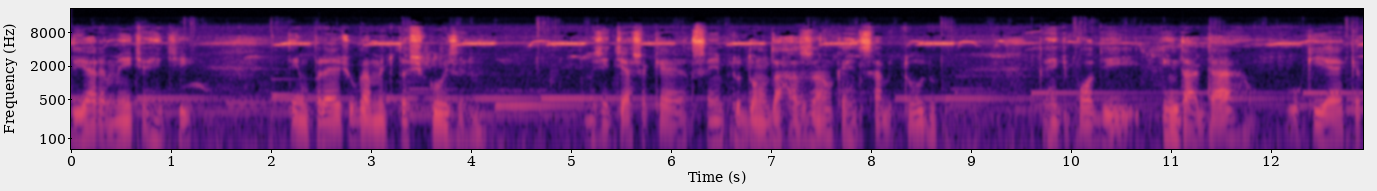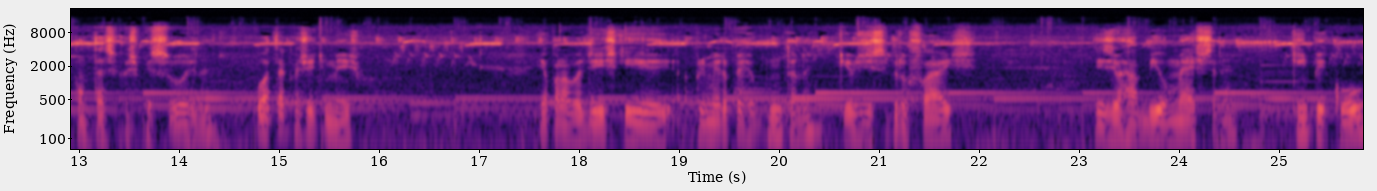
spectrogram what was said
Diariamente a gente tem um pré-julgamento das coisas, né? A gente acha que é sempre o dono da razão, que a gente sabe tudo, que a gente pode indagar o que é que acontece com as pessoas, né? Ou até com a gente mesmo. E a palavra diz que a primeira pergunta, né, que os discípulos faz, diz o Rabi, o mestre, né? Quem pecou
